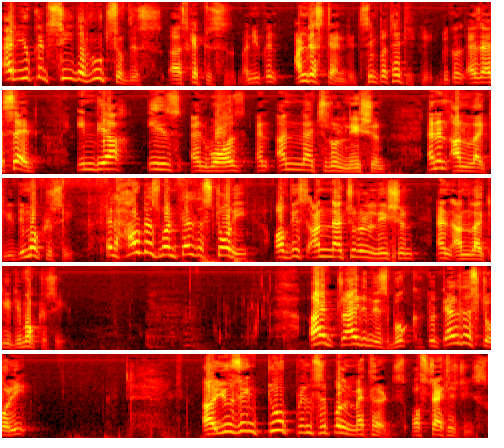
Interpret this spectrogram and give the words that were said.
And you can see the roots of this uh, skepticism and you can understand it sympathetically because, as I said, India is and was an unnatural nation and an unlikely democracy. And how does one tell the story of this unnatural nation and unlikely democracy? I've tried in this book to tell the story uh, using two principal methods or strategies.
